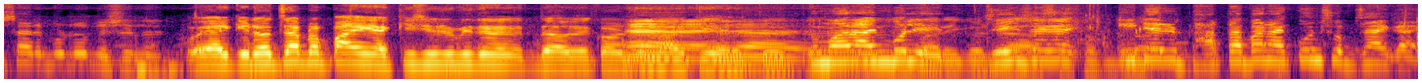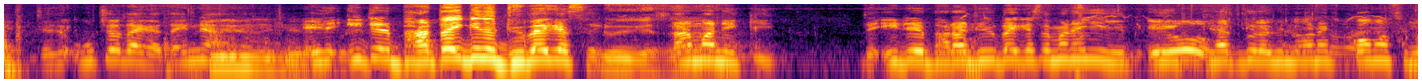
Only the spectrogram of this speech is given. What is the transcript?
চার ফুটের বেশি না। ওই আর কি হচ্ছে আপনার পানি কৃষি জমিতে কি হ্যাঁ, হ্যাঁ। তোমার আমি বলি যে জায়গায় ইটের ভাটা বানায় কোন সব জায়গায়? উঁচু জায়গা তাই না? এই ইটের ভাটাই কিন্তু ডুবে গেছে। তার মানে কি? ইটের ভাটা ডুবে গেছে মানে কি এই ক্ষেতগুলো কিন্তু অনেক কম ছিল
